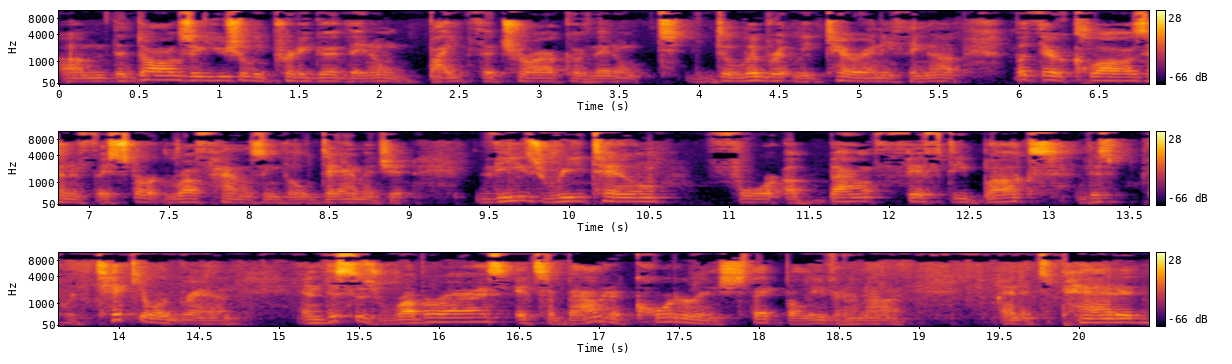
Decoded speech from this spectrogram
Um, the dogs are usually pretty good. They don't bite the truck or they don't deliberately tear anything up, but their claws, and if they start roughhousing, they'll damage it. These retail for about 50 bucks. This particular brand, and this is rubberized. It's about a quarter inch thick, believe it or not, and it's padded.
